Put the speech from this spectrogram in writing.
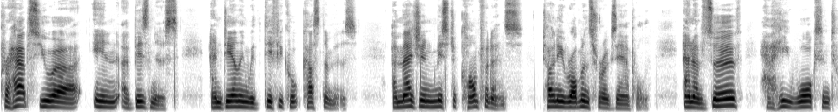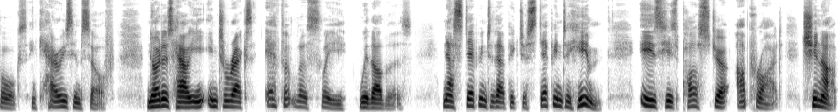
Perhaps you are in a business and dealing with difficult customers. Imagine Mr. Confidence, Tony Robbins, for example, and observe how he walks and talks and carries himself. Notice how he interacts effortlessly with others. Now step into that picture, step into him. Is his posture upright, chin up,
